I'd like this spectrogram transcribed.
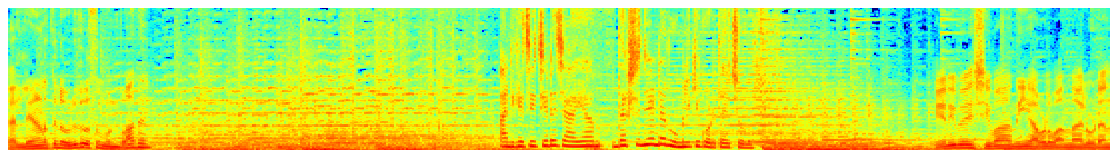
കല്യാണത്തിന് ഒരു ദിവസം മുൻപ്? അതെ. അനിക ചേച്ചിയുടെ ചായ ദക്ഷിണേന്റെ റൂമിലേക്ക് കൊടുത്തയച്ചോളൂ. എനിവേ ശിവ നീ അവൾ വന്നാലുടൻ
